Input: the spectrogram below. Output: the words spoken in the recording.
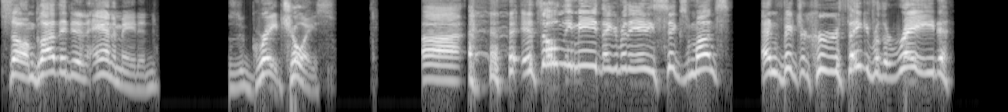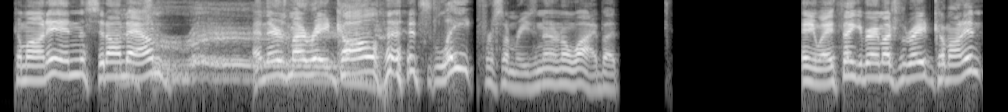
So I'm glad they did an animated. It was a great choice. Uh it's only me. Thank you for the 86 months. And Victor Kruger, thank you for the raid. Come on in, sit on down. And there's my raid call. it's late for some reason. I don't know why, but anyway, thank you very much for the raid. Come on in.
